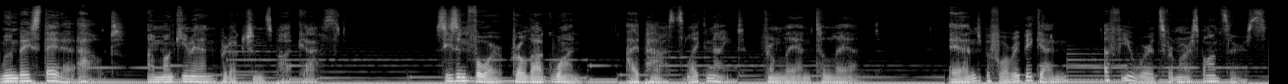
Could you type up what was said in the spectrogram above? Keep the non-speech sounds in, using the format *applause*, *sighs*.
Moonbase Theta out, a Monkey Man Productions podcast. Season 4, Prologue 1 I Pass Like Night from Land to Land. And before we begin, a few words from our sponsors.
